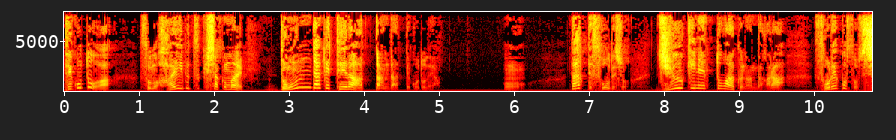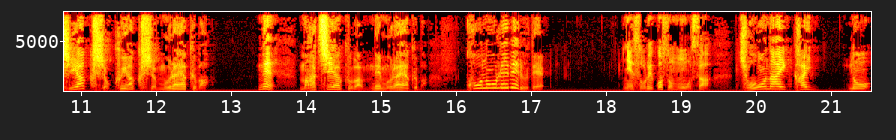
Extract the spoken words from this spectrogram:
てことは、その廃仏希釈前、どんだけ寺あったんだってことだよ。うん。だってそうでしょ？重機ネットワークなんだから、それこそ市役所、区役所、村役場、ね、町役場、ね、村役場。このレベルで、ね、それこそもうさ、町内会の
